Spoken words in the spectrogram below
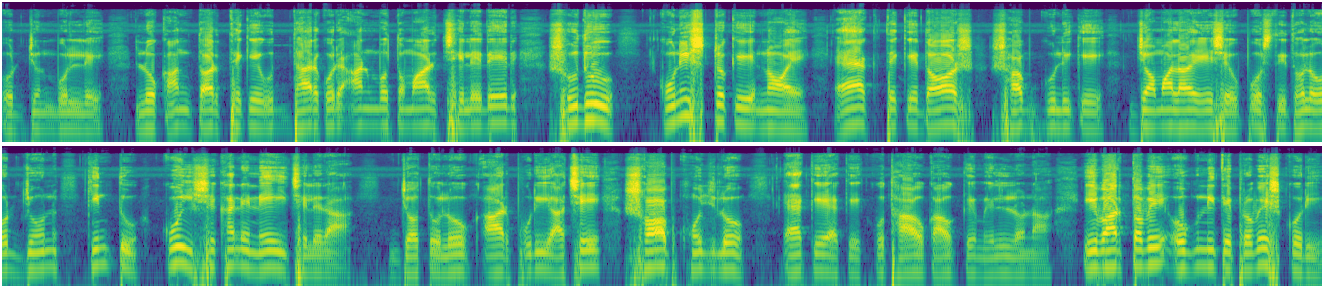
অর্জুন বললে, লোকান্তর থেকে উদ্ধার করে আনব তোমার ছেলেদের। শুধু কনিষ্ঠকে নয়, এক থেকে দশ সবগুলিকে জমালয়ে এসে উপস্থিত হলো অর্জুন। কিন্তু কই সেখানে নেই ছেলেরা? যত লোক আর পুরী আছে, সব খুঁজলো একে একে কোথাও কাউকে মিলল না। এবার তবে অগ্নিতে প্রবেশ করি,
